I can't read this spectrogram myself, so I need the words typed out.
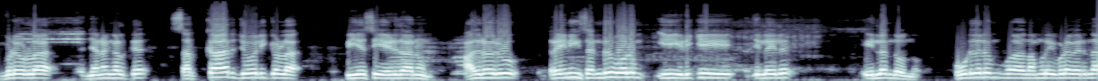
ഇവിടെയുള്ള ജനങ്ങൾക്ക് സർക്കാർ ജോലിക്കുള്ള പി എഴുതാനും അതിനൊരു ട്രെയിനിങ് സെന്റർ പോലും ഈ ഇടുക്കി ജില്ലയിൽ ഇല്ലെന്ന് തോന്നുന്നു. കൂടുതലും നമ്മൾ ഇവിടെ വരുന്ന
